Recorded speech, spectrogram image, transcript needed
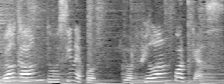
Welcome to Cinepod, your film podcast.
